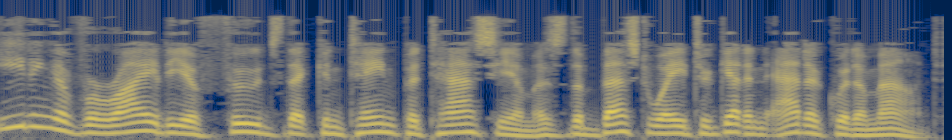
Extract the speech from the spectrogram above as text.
Eating a variety of foods that contain potassium is the best way to get an adequate amount.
